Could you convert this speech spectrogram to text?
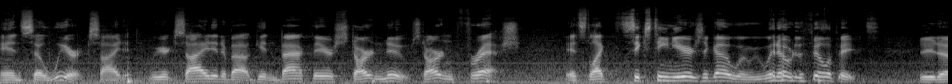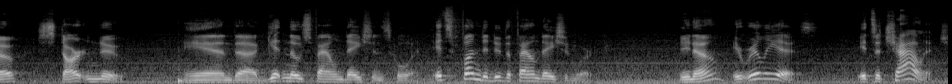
And so we are excited. We're excited about getting back there, starting new, starting fresh. It's like 16 years ago when we went over to the Philippines, you know, starting new and uh, getting those foundations going. It's fun to do the foundation work, you know, it really is. It's a challenge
